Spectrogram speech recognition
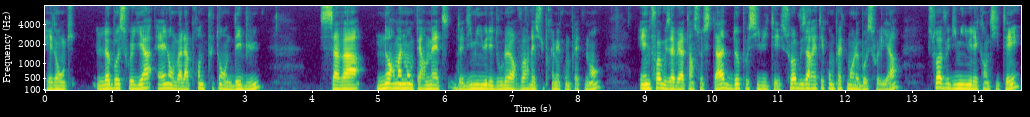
Et donc, la Boswellia, elle, on va la prendre plutôt en début. Ça va normalement permettre de diminuer les douleurs, voire les supprimer complètement. Et une fois que vous avez atteint ce stade, deux possibilités. Soit vous arrêtez complètement le Boswellia, soit vous diminuez les quantités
